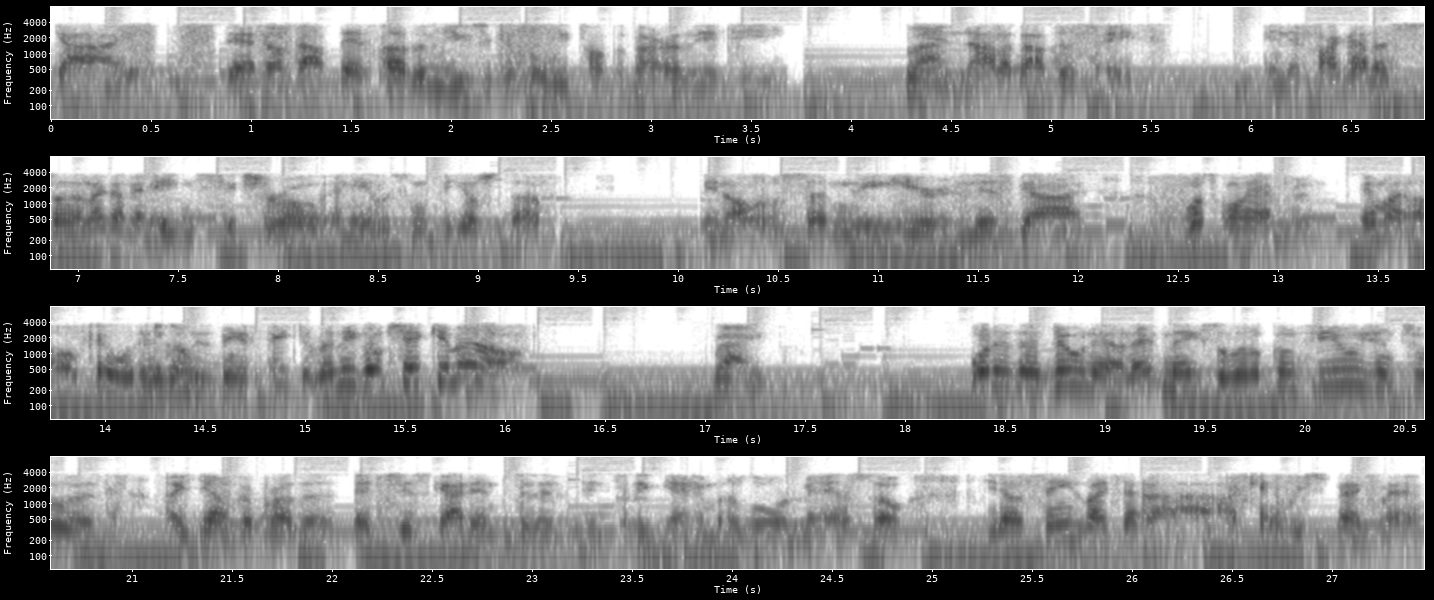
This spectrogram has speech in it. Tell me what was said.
guys that are about that other music is what we talked about earlier, T Right. and not about the faith. And if I got a son, I got an eight and six year old, and they listen to your stuff, and all of a sudden they hear this guy, what's gonna happen? They're like, oh, okay, well this go- is being featured. Let me go check him out. Right. What does that do now? That makes a little confusion to a, a younger brother that just got into the into the game of the Lord, man. So, you know, things like that, I, I can't respect, man.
